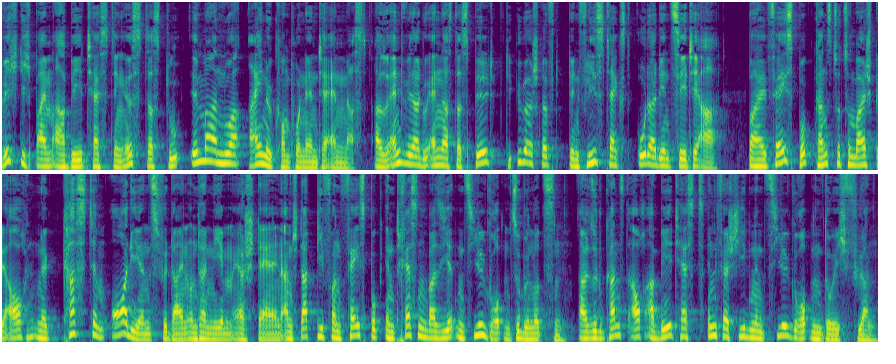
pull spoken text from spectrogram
Wichtig beim AB-Testing ist, dass du immer nur eine Komponente änderst. Also entweder du änderst das Bild, die Überschrift, den Fließtext oder den CTA. Bei Facebook kannst du zum Beispiel auch eine Custom Audience für dein Unternehmen erstellen, anstatt die von Facebook interessenbasierten Zielgruppen zu benutzen. Also du kannst auch AB-Tests in verschiedenen Zielgruppen durchführen.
